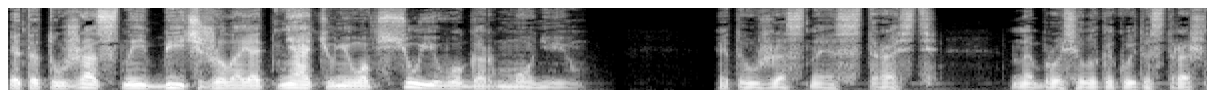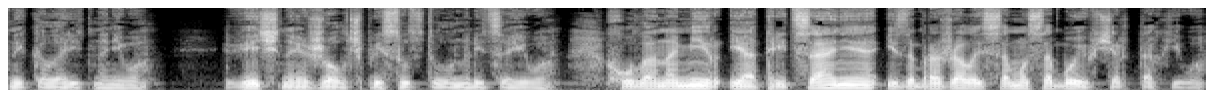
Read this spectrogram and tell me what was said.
этот ужасный бич, желая отнять у него всю его гармонию. Эта ужасная страсть набросила какой-то страшный колорит на него — Вечная желчь присутствовала на лице его. Хула на мир и отрицание изображалась само собой в чертах его.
